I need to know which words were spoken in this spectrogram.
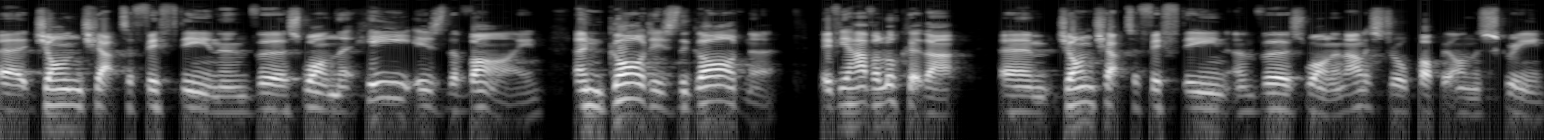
uh, John chapter 15 and verse 1 that he is the vine and God is the gardener. If you have a look at that, um, John chapter 15 and verse 1, and Alistair will pop it on the screen,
